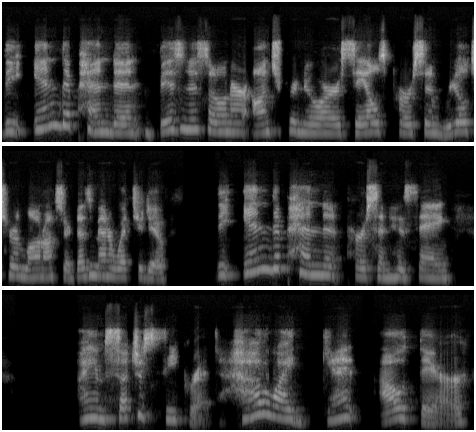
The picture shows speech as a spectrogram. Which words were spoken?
the independent business owner entrepreneur salesperson realtor loan officer doesn't matter what you do. The independent person who's saying i am such a secret. How do i get out there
